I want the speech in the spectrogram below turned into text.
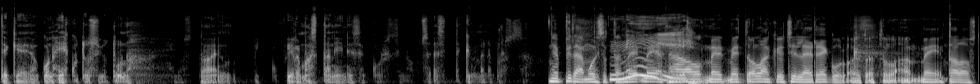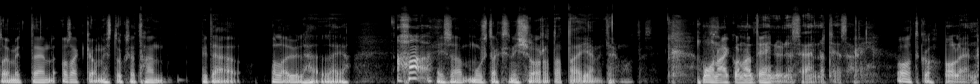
tekee jonkun hehkutusjutun jostain pikkufirmasta, niin, niin se kurssi nousee sitten 10 prosenttia. Ja pitää muistuttaa, niin. me, me, me, me ollaan kyllä silleen reguloitu, että meidän taloustoimittajan osakkeomistuksethan pitää olla ylhäällä ja Aha. ei saa muistaakseni shortata ja mitään muuta. Mä oon aikoinaan tehnyt ne säännöt Hesariin. Ootko? Olen.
